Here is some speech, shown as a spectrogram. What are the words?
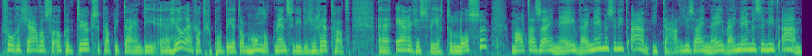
Vorig jaar was er ook een Turkse kapitein... die uh, heel erg had geprobeerd om 100 mensen die hij gered had... Uh, ergens weer te lossen. Malta zei nee, wij nemen ze niet aan. Italië zei nee, wij nemen ze niet aan.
